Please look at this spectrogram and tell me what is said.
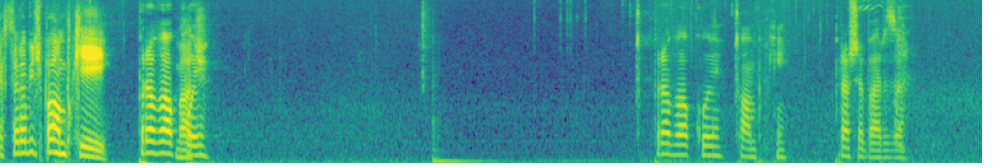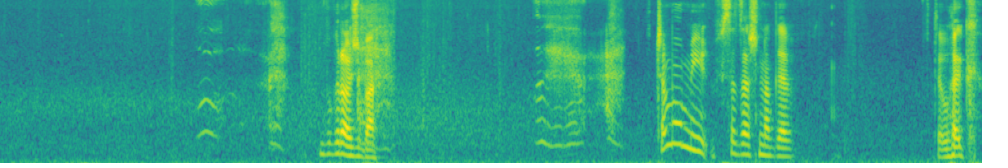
Ja chcę robić pompki! Prowokuj. Mać. Prowokuj pompki. Proszę bardzo. W groźbach. Czemu mi wsadzasz nogę w tyłek?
